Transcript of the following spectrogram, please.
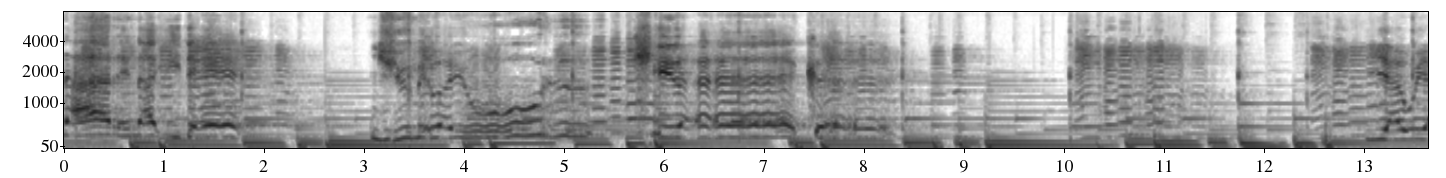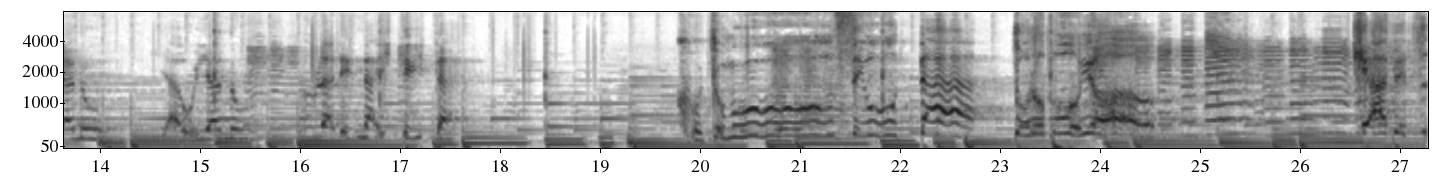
なれないで。夢は夜開く。八百屋の八百屋の裏で泣いていた。子供を背負った泥棒よ。キャベツ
